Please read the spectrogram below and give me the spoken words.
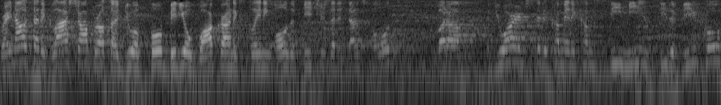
Right now it's at a glass shop or else I do a full video walk around explaining all the features that it does hold. But um, if you are interested to come in and come see me and see the vehicle,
